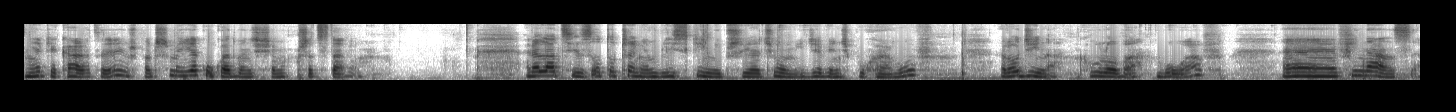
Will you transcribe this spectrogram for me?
jakie karty? Już patrzymy, jak układ będzie się przedstawiał. Relacje z otoczeniem, bliskimi, przyjaciółmi 9 pucharów. Rodzina, królowa buław. E, finanse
